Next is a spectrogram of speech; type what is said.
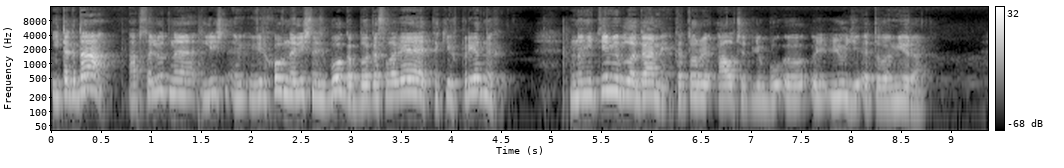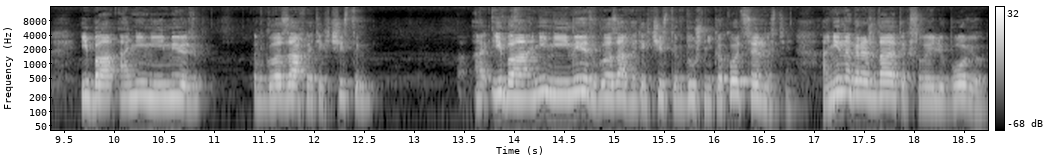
И тогда абсолютная личность, верховная личность Бога благословляет таких преданных, но не теми благами, которые алчат любу, э, люди этого мира, ибо они не имеют в глазах этих чистых а, ибо они не имеют в глазах этих чистых душ никакой ценности. Они награждают их своей любовью,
